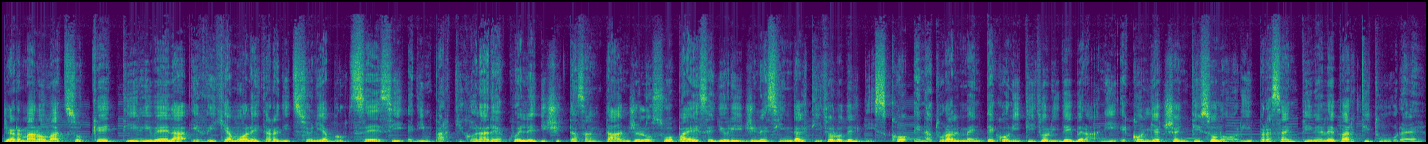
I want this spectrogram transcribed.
Germano Mazzocchetti rivela il richiamo alle tradizioni abruzzesi ed in particolare a quelle di Città Sant'Angelo, suo paese di origine sin dal titolo del disco e naturalmente con i titoli dei brani e con gli accenti sonori presenti nelle partiture.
